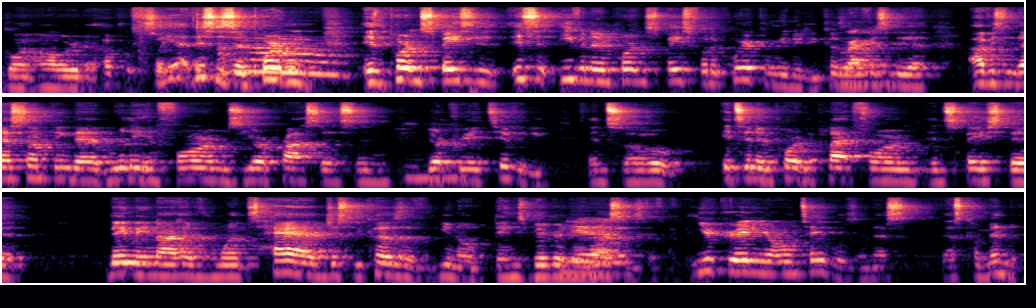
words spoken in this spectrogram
going onward and upward. So yeah, this is important. Oh. Important spaces. It's even an important space for the queer community because Right. obviously, that, obviously that's something that really informs your process and your Mhm. creativity. And so it's an important platform and space that they may not have once had just because of, you know, things bigger than Yeah. us and stuff like that. You're creating your own tables and that's that's commendable.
